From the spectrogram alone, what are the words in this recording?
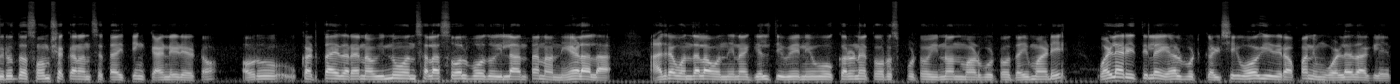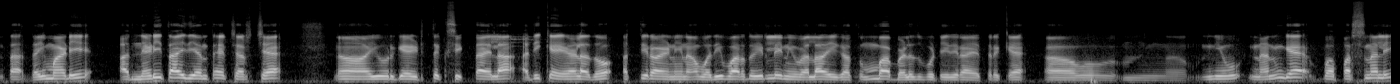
ವಿರುದ್ಧ ಸೋಮಶೇಖರ್ ಅನ್ಸುತ್ತೆ ಐ ಥಿಂಕ್ ಕ್ಯಾಂಡಿಡೇಟು ಅವರು ಕಟ್ತಾ ಇದ್ದಾರೆ ನಾವು ಇನ್ನೂ ಒಂದು ಸಲ ಸೋಲ್ಬೋದು ಇಲ್ಲ ಅಂತ ನಾನು ಹೇಳಲ್ಲ. ಆದರೆ ಒಂದಲ್ಲ ಒಂದಿನ ಗೆಲ್ತೀವಿ. ನೀವು ಕರುಣೆ ತೋರಿಸ್ಬಿಟ್ಟು ಇನ್ನೊಂದು ಮಾಡಿಬಿಟ್ಟು ದಯಮಾಡಿ, ಒಳ್ಳೆ ರೀತಿಲೇ ಹೇಳ್ಬಿಟ್ಟು ಕಳಿಸಿ, ಹೋಗಿದ್ದೀರಪ್ಪ, ನಿಮ್ಗೆ ಒಳ್ಳೇದಾಗಲಿ ಅಂತ. ದಯಮಾಡಿ ಅದು ನಡೀತಾ ಇದೆಯಂತೆ ಚರ್ಚೆ. ಇವ್ರಿಗೆ ಇಡ್ತಕ್ಕೆ ಸಿಗ್ತಾ ಇಲ್ಲ. ಅದಕ್ಕೆ ಹೇಳೋದು, ಹತ್ತಿರ ಹಣ್ಣಿನ ಒದಿಬಾರ್ದು. ಇರಲಿ ನೀವೆಲ್ಲ ಈಗ ತುಂಬ ಬೆಳೆದ್ಬಿಟ್ಟಿದ್ದೀರಾ ಎತ್ತರಕ್ಕೆ. ನೀವು, ನನಗೆ ಪರ್ಸ್ನಲಿ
